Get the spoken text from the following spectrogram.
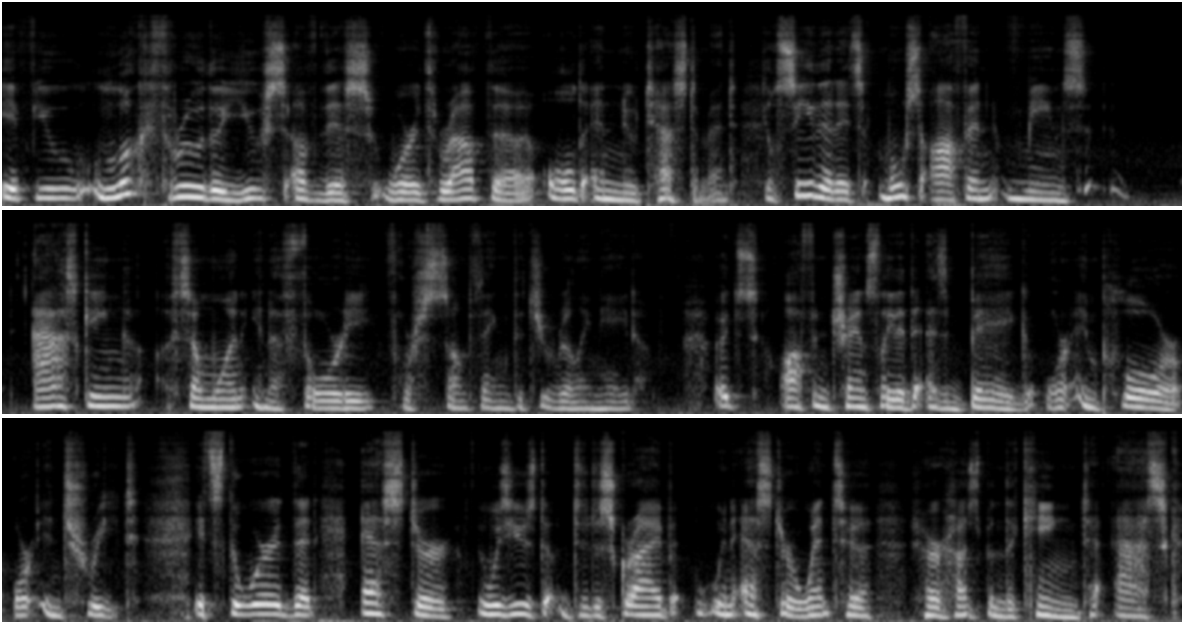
if you look through the use of this word throughout the Old and New Testament, you'll see that it most often means asking someone in authority for something that you really need. It's often translated as beg or implore or entreat. It's the word that Esther was used to describe when Esther went to her husband, the king, to ask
